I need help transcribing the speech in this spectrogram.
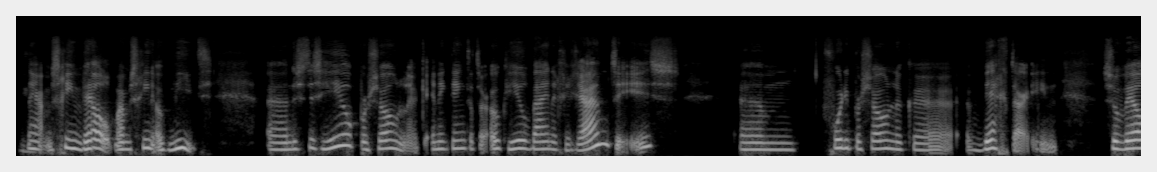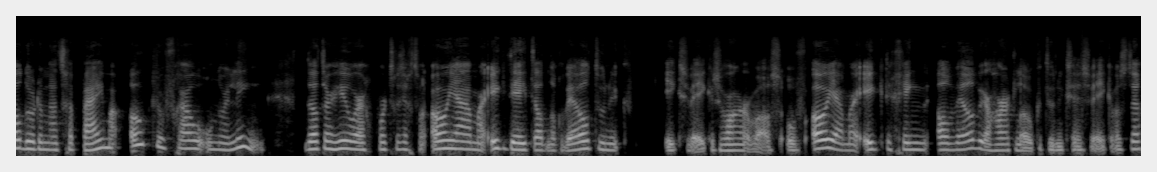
Nou ja, misschien wel, maar misschien ook niet. Uh, dus het is heel persoonlijk. En ik denk dat er ook heel weinig ruimte is um, voor die persoonlijke weg daarin. Zowel door de maatschappij, maar ook door vrouwen onderling. Dat er heel erg wordt gezegd van, oh ja, maar ik deed dat nog wel toen ik x weken zwanger was. Of, oh ja, maar ik ging al wel weer hardlopen toen ik zes weken was.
